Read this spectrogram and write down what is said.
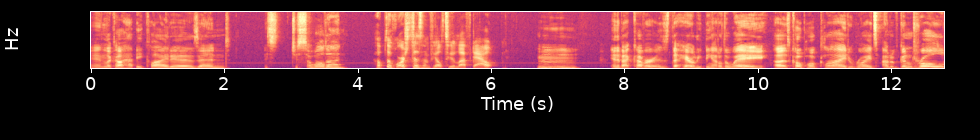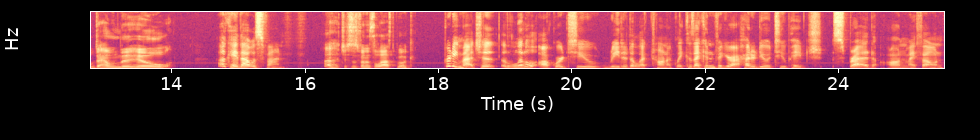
And look how happy Clyde is, and it's just so well done. Hope the horse doesn't feel too left out. Mmm. In the back cover is the hare leaping out of the way as Cowpoke Clyde rides out of control down the hill. Okay, that was fun. Ah, just as fun as the last book. Pretty much. A, a little awkward to read it electronically because I couldn't figure out how to do a two page spread on my phone.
